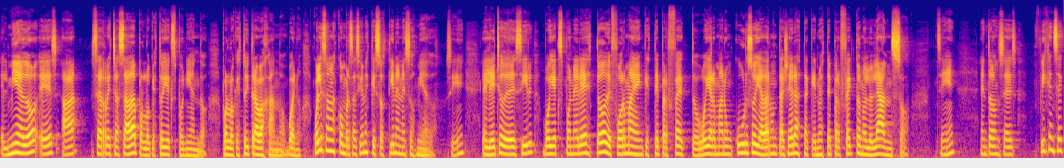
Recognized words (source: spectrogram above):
El miedo es a ser rechazada por lo que estoy exponiendo, por lo que estoy trabajando. Bueno, ¿cuáles son las conversaciones que sostienen esos miedos? El hecho de decir voy a exponer esto de forma en que esté perfecto, voy a armar un curso y a dar un taller hasta que no esté perfecto no lo lanzo. ¿Sí? Entonces, Fíjense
